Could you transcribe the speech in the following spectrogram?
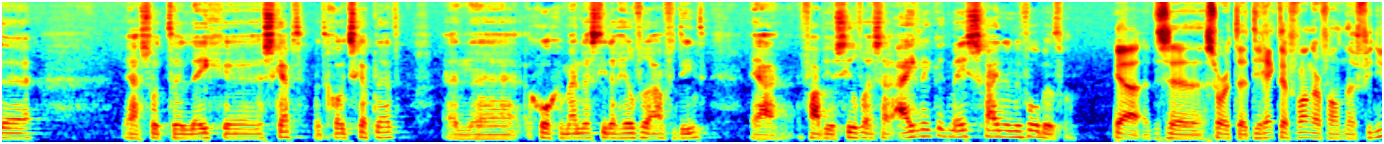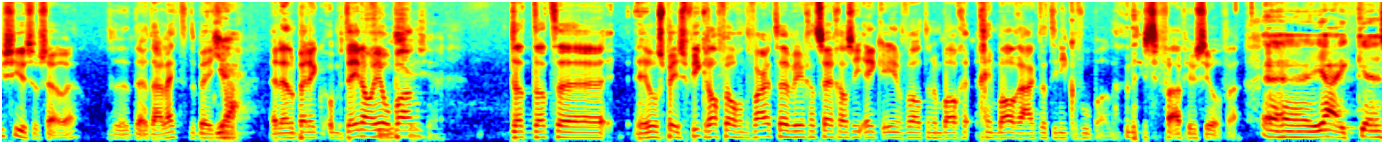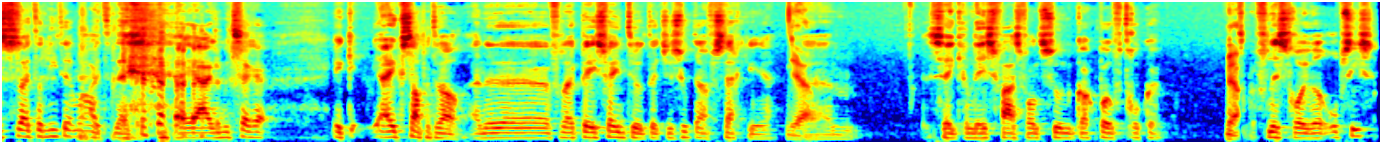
ja, een soort leeg schept. Met een groot schepnet. En Jorge Mendes die er heel veel aan verdient. Ja, Fabio Silva is daar eigenlijk het meest schijnende voorbeeld van. Ja, het is een soort directe vervanger van Vinicius of zo, hè? Daar, daar lijkt het een beetje ja. op. En dan ben ik meteen al heel bang dat, dat uh, heel specifiek Rafael van der Vaart uh, weer gaat zeggen... als hij één keer invalt en een bal, geen bal raakt, dat hij niet kan voetballen. Deze Fabio Silva. Uh, ja, ik sluit dat niet helemaal uit. Nee, ja, ik moet zeggen... Ik, ja, ik snap het wel. En vanuit PSV natuurlijk, dat je zoekt naar versterkingen. Ja. Um, zeker in deze fase van het seizoen, Kakpo vertrokken. Ja. Nistelrooy wel opties.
